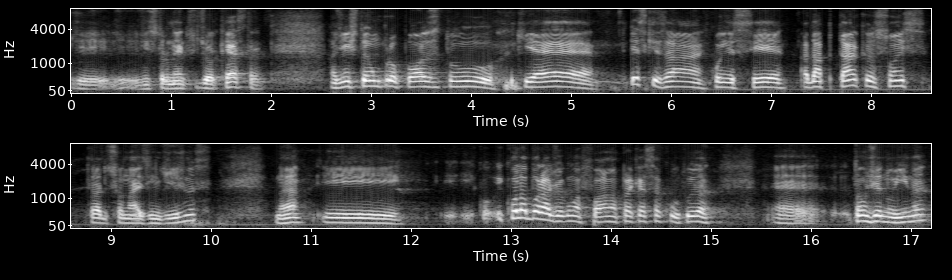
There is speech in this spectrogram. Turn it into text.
de, de, de instrumentos de orquestra, a gente tem um propósito que é pesquisar, conhecer, adaptar canções tradicionais indígenas, né? E, e, e colaborar de alguma forma para que essa cultura é, tão genuína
